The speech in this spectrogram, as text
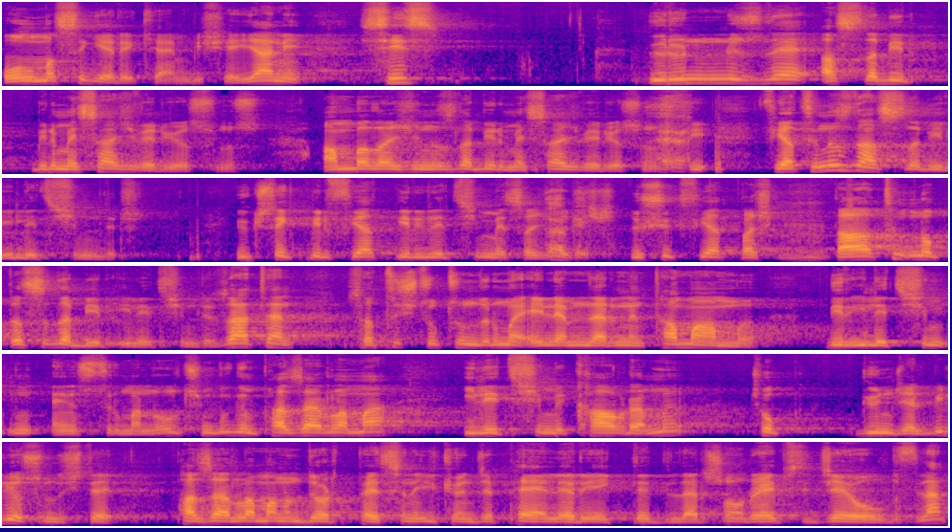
olması gereken bir şey. Yani siz ürününüzle aslında bir bir mesaj veriyorsunuz. Ambalajınızla bir mesaj veriyorsunuz. Fi- Fiyatınız da aslında bir iletişimdir. Yüksek bir fiyat bir iletişim mesajıdır. Tabii. Düşük fiyat başka. Dağıtım noktası da bir iletişimdir. Zaten satış tutundurma eylemlerinin tamamı bir iletişim enstrümanı olduğu için bugün pazarlama iletişimi kavramı çok güncel. Biliyorsunuz işte pazarlamanın 4P'sine ilk önce P'leri eklediler, sonra hepsi C oldu filan.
